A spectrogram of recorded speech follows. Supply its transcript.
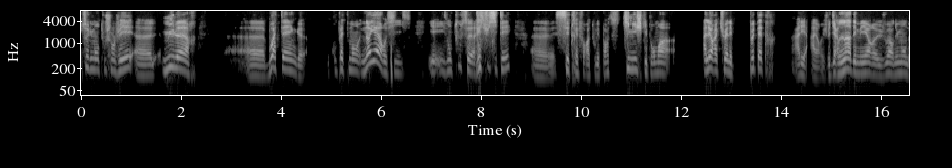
absolument tout changé. Müller, Boateng, complètement. Neuer aussi ils ont tous euh, ressuscité. Euh, c'est très fort à tous les portes. Kimmich, qui pour moi, à l'heure actuelle, est peut-être, allez, alors, je vais dire l'un des meilleurs euh, joueurs du monde.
